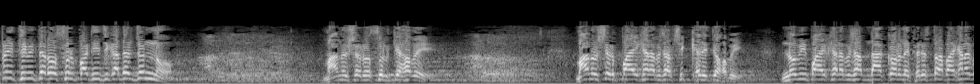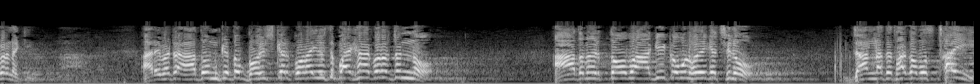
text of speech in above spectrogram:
পৃথিবীতে রসুল পাঠিয়েছি কাদের জন্য? মানুষের রসুল কে হবে? মানুষের পায়খানা পেশাব শিক্ষা দিতে হবে। নবী পায়খানা পেশাব না করলে ফেরেস্তারা পায়খানা করে নাকি? আরে বেটা, আদমকে তো বহিষ্কার করাই হয়েছে পায়খানা করার জন্য। আদমের তবা আগেই কবুল হয়ে গেছিল। জান্নাতে থাকা অবস্থায়।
